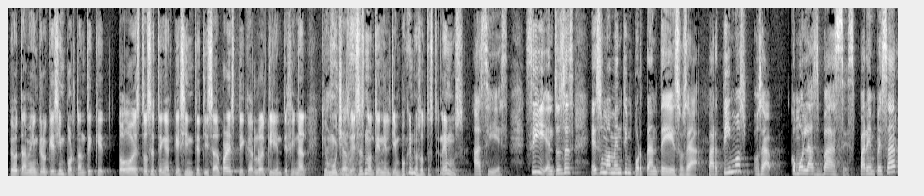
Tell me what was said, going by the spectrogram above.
pero también creo que es importante que todo esto se tenga que sintetizar para explicarlo al cliente final, que Así muchas es. veces no tiene el tiempo que nosotros tenemos. Así es. Sí, entonces es sumamente importante eso. O sea, partimos, o sea, como las bases. Para empezar,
